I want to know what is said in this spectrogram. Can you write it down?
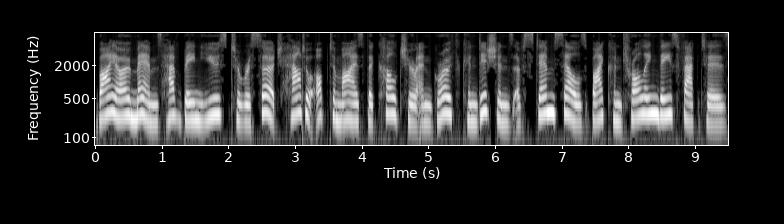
Bio-MEMS have been used to research how to optimize the culture and growth conditions of stem cells by controlling these factors.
